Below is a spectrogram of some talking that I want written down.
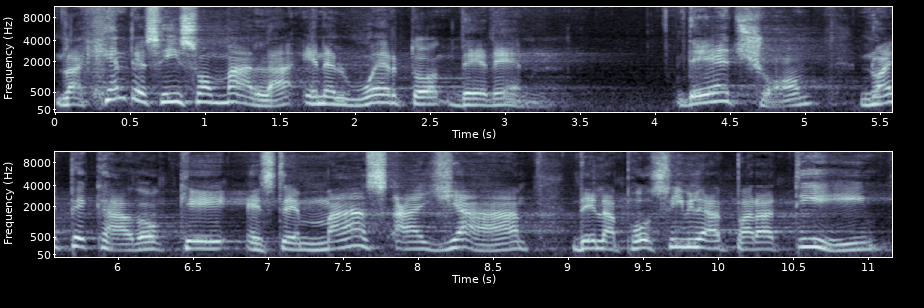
La gente se hizo mala en el huerto de Edén. De hecho, no hay pecado que esté más allá de la posibilidad para ti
